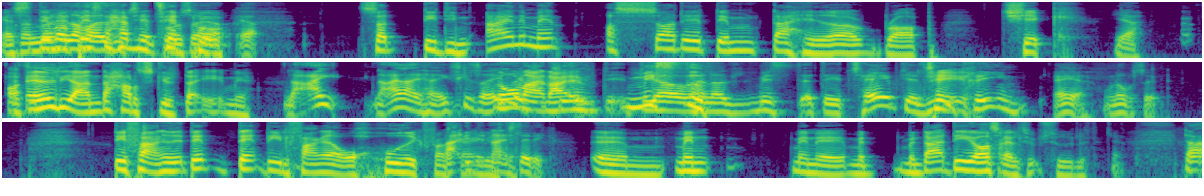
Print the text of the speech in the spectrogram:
Ja, Så så det var bedst at have dem tæt sig, på. Ja. Så det er dine egne mænd, og så er det dem, der hedder Rob Chick. ja. Og altså, alle de andre har du skilt dig af med. Nej, Nej, nej, han ikke skilt sig af. Nå, nej, nej, de- de- de har jo- mistet. Han har mistet, at det er tab, de har lige i krigen. Ja, ja, 100 procent. Det fangede, den, den del fangede overhovedet ikke første Nej, gang. nej, slet ikke. Øhm, men men, øh, men, men der, det er også relativt tydeligt. Der,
